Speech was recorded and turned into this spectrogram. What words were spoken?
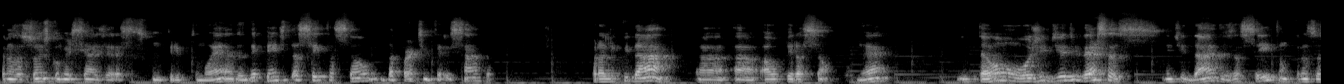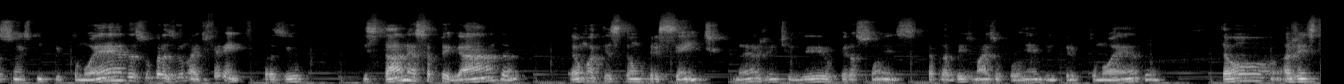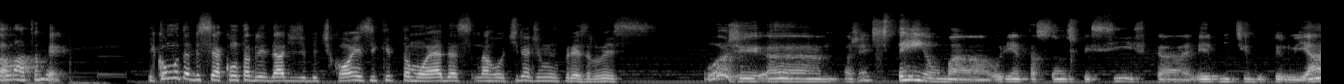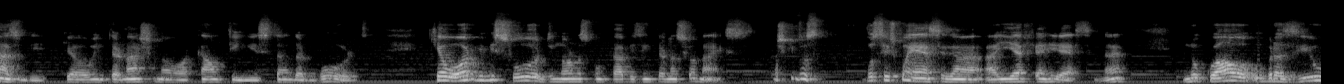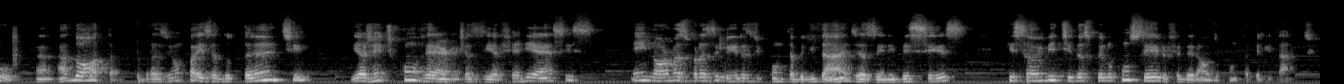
transações comerciais essas com criptomoeda depende da aceitação da parte interessada para liquidar a, a, a, operação, né? Então, hoje em dia, diversas entidades aceitam transações com criptomoedas, o Brasil não é diferente. O Brasil está nessa pegada é uma questão crescente, né? A gente vê operações cada vez mais ocorrendo em criptomoeda. Então, a gente está lá também. E como deve ser a contabilidade de bitcoins e criptomoedas na rotina de uma empresa, Luiz? Hoje, a gente tem uma orientação específica emitida pelo IASB, que é o International Accounting Standard Board, que é o órgão emissor de normas contábeis internacionais. Acho que vocês conhecem a IFRS, né? no qual o Brasil adota. O Brasil é um país adotante e a gente converte as IFRS em normas brasileiras de contabilidade, as NBCs, que são emitidas pelo Conselho Federal de Contabilidade.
